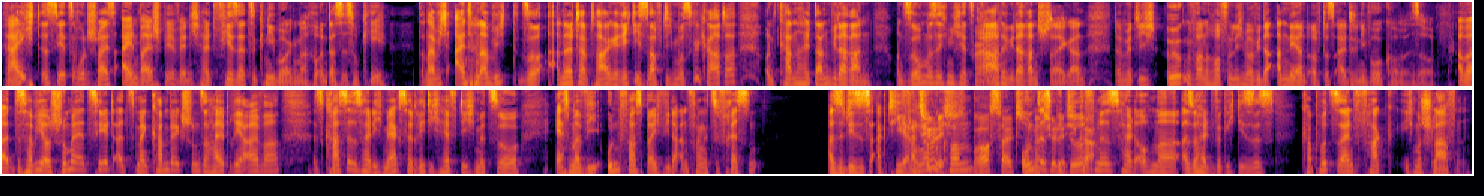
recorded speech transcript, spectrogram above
reicht es jetzt ohne Scheiß ein Beispiel, wenn ich halt vier Sätze Kniebeugen mache und das ist okay. Dann habe ich ein, dann habe ich so anderthalb Tage richtig saftig Muskelkater und kann halt dann wieder ran. Und so muss ich mich jetzt gerade wieder ransteigern, damit ich irgendwann hoffentlich mal wieder annähernd auf das alte Niveau komme. So. Aber das habe ich auch schon mal erzählt, als mein Comeback schon so halb real war. Das krasse ist halt, ich merke es halt richtig heftig mit so, erstmal wie unfassbar ich wieder anfange zu fressen. Also dieses aktiv Ja, Hunger natürlich. Bekommen halt und das natürlich, klar. Bedürfnis halt auch mal, also halt wirklich dieses kaputt sein, fuck, ich muss schlafen.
